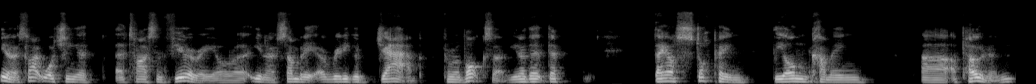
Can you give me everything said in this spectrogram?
you know, it's like watching a, a Tyson Fury or a you know somebody a really good jab from a boxer. You know, they're, they're they are stopping the oncoming uh, opponent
